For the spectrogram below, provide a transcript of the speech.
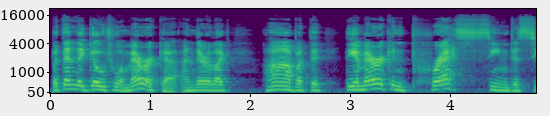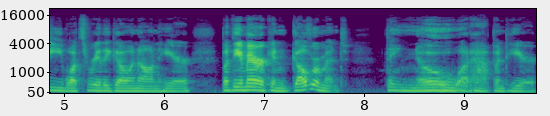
but then they go to america and they're like ah but the the american press seem to see what's really going on here but the american government they know what happened here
